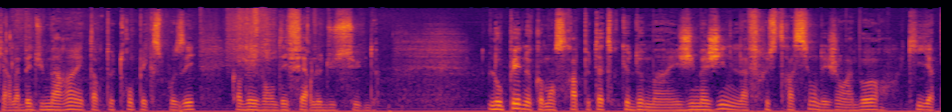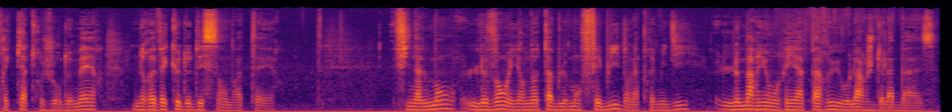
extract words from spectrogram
car la baie du Marin est un peu trop exposée quand les vents déferlent du sud. L'OP ne commencera peut-être que demain, et j'imagine la frustration des gens à bord qui, après quatre jours de mer, ne rêvaient que de descendre à terre. Finalement, le vent ayant notablement faibli dans l'après-midi, le Marion réapparut au large de la base.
